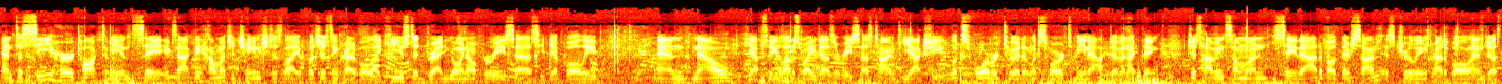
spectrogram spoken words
and to see her talk to me and say exactly how much it changed his life was just incredible. Like he used to dread going out for recess, he'd get bullied, and now he absolutely loves what he does at recess time. He actually looks forward to it and looks forward to being active, and I think just having someone say that about their son is truly incredible, and just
